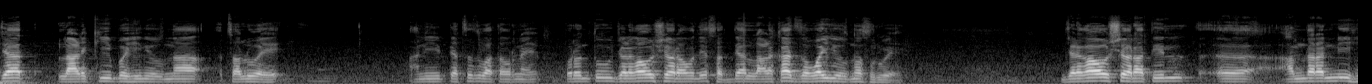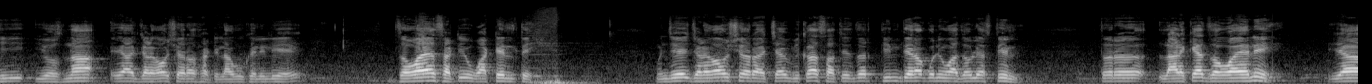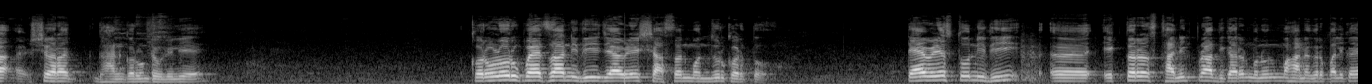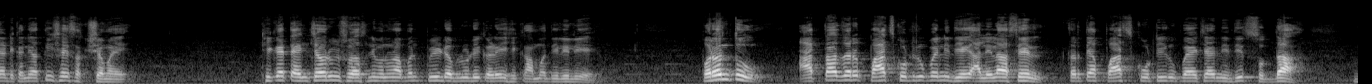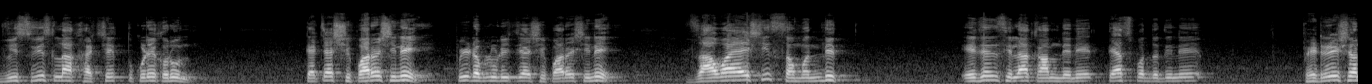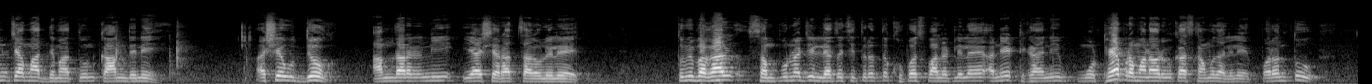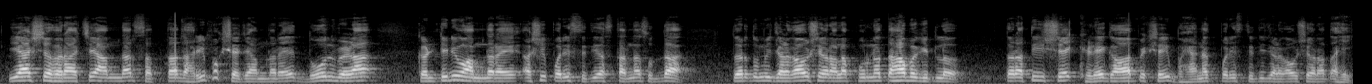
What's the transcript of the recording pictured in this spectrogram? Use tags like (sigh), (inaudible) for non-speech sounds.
राज्यात लाडकी बहीण योजना चालू आहे आणि त्याचंच वातावरण आहे. परंतु जळगाव शहरामध्ये सध्या लाडका जवाई योजना सुरू आहे. जळगाव शहरातील आमदारांनी ही योजना या जळगाव शहरासाठी लागू केलेली आहे. जवायासाठी वाटेल ते. म्हणजे जळगाव शहराच्या विकासाचे जर तीन तेरा कोणी वाजवले असतील तर लाडक्या जवायाने या शहरात घाण करून ठेवलेली आहे. करोडो रुपयाचा निधी ज्यावेळेस शासन मंजूर करतो त्यावेळेस तो निधी एकतर स्थानिक प्राधिकरण म्हणून महानगरपालिका या ठिकाणी अतिशय सक्षम आहे. ठीक आहे त्यांच्यावर विश्वासनी म्हणून आपण पी डब्ल्यू डीकडे ही कामं दिलेली आहे. परंतु आता जर पाच कोटी रुपये निधी आलेला असेल तर त्या पाच कोटी रुपयाच्या निधीतसुद्धा वीस वीस लाखाचे तुकडे करून त्याच्या शिफारशीने पी डब्ल्यू डीच्या शिफारशीने जावायाशी संबंधित एजन्सीला काम देणे त्याच पद्धतीने फेडरेशनच्या माध्यमातून काम देणे असे उद्योग आमदारांनी या शहरात चालवलेले आहेत. तुम्ही बघाल संपूर्ण जिल्ह्याचं चित्र तर खूपच पालटलेलं आहे. अनेक ठिकाणी मोठ्या प्रमाणावर विकास कामं झालेले आहे परंतु या शहराचे आमदार सत्ताधारी पक्षाचे आमदार आहेत. दोन वेळा कंटिन्यू आमदार आहे अशी परिस्थिती असतानासुद्धा जर तुम्ही जळगाव शहराला पूर्णतः बघितलं तर अतिशय खेडेगावापेक्षाही भयानक परिस्थिती जळगाव शहरात आहे.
